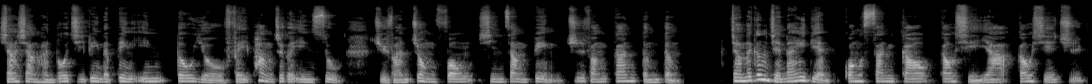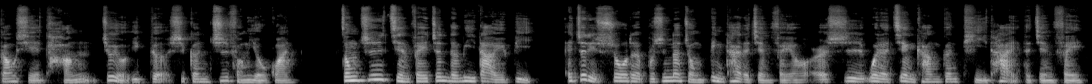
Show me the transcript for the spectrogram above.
想想很多疾病的病因都有肥胖这个因素，举凡中风、心脏病、脂肪肝等等。讲得更简单一点，光三高、高血压、高血脂、高血糖，就有一个是跟脂肪有关。总之，减肥真的利大于弊。哎，这里说的不是那种病态的减肥哦，而是为了健康跟体态的减肥。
